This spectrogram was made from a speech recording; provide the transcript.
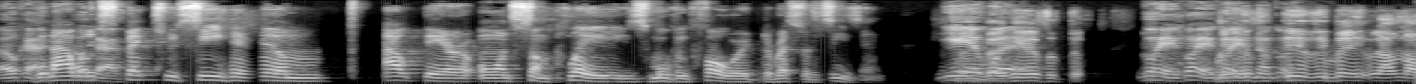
okay. then I would okay. expect to see him out there on some plays moving forward the rest of the season. Yeah, but but here's the th- go ahead. Go ahead. Go ahead. here's, No, go ahead. here's the- no, no,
